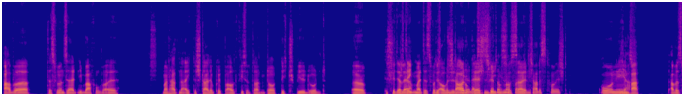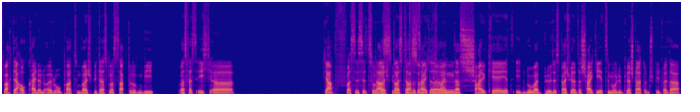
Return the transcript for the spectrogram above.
aber das würden sie halt nie machen, weil man hat ein eigenes Stadion gebaut, wieso dann dort nicht spielen und äh, Das steht ja ich denke mal, das wird Das auch in den Stadion europäischen Ligen so sein. alles täuscht. Und Ja, aber es macht ja auch keiner in Europa zum Beispiel, dass man sagt irgendwie, was weiß ich, äh, ja, was ist jetzt zum Das- Beispiel, das- was, dass das man so sagt, recht, ich äh, mein- dass Schalke jetzt, nur mal ein blödes Beispiel, dass Schalke jetzt im Olympiastadion spielt, weil da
